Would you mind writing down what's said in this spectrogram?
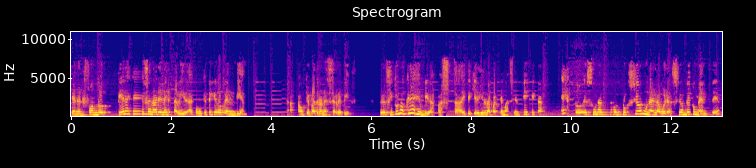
que en el fondo tienes que sanar en esta vida, como que te quedó pendiente, aunque patrones se repiten. Pero si tú no crees en vidas pasadas y te quieres ir a la parte más científica, esto es una construcción, una elaboración de tu mente,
